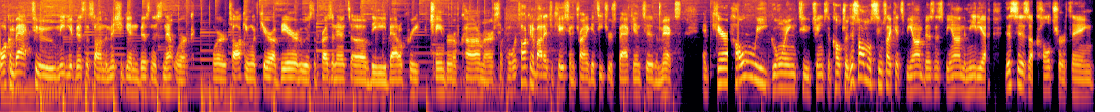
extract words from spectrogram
Welcome back to Media Business on the Michigan Business Network. We're talking with Kira Beer, who is the president of the Battle Creek Chamber of Commerce. And we're talking about education and trying to get teachers back into the mix. And Kara, how are we going to change the culture? This almost seems like it's beyond business, beyond the media. This is a culture thing.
